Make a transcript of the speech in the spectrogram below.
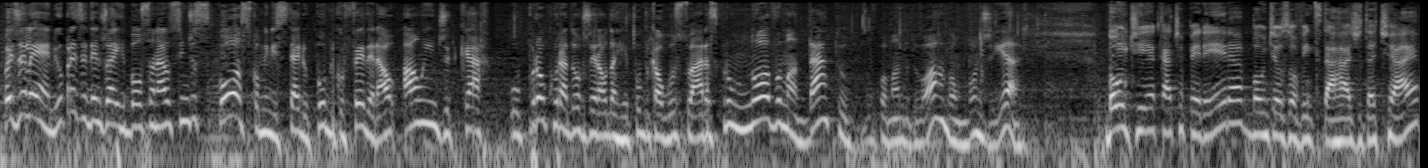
Pois, Helene, o presidente Jair Bolsonaro se indispôs com o Ministério Público Federal ao indicar o Procurador-Geral da República, Augusto Aras, para um novo mandato no comando do órgão. Bom dia. Bom dia, Kátia Pereira. Bom dia aos ouvintes da Rádio da Tiaia.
